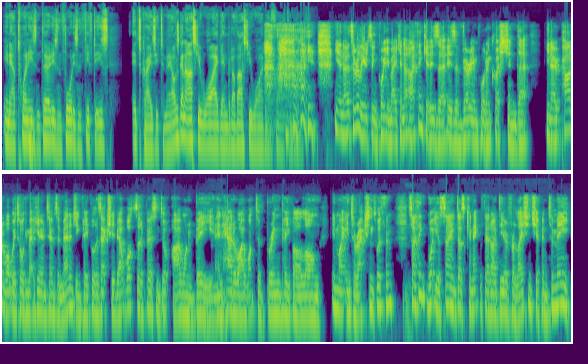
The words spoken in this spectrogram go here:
in our 20s and 30s and 40s and 50s. It's crazy to me. I was going to ask you why again, but I've asked you why about that. yeah, no, it's a really interesting point you make. And I think it is a, is a very important question that you know, part of what we're talking about here in terms of managing people is actually about what sort of person do I want to be mm. and how do I want to bring people along in my interactions with them. Mm. So I think what you're saying does connect with that idea of relationship. And to me,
